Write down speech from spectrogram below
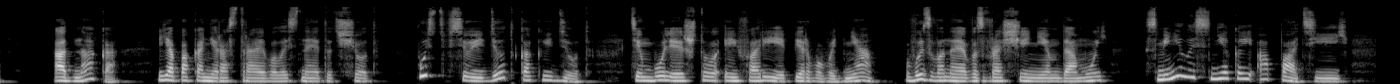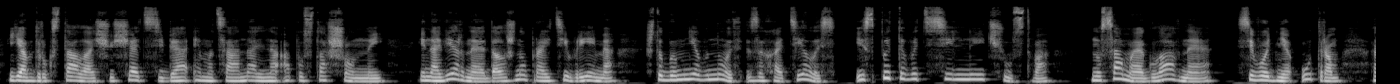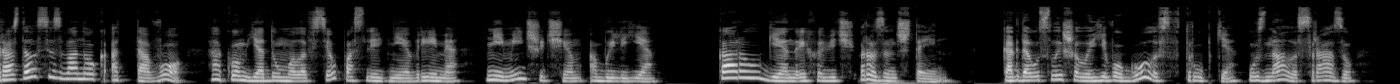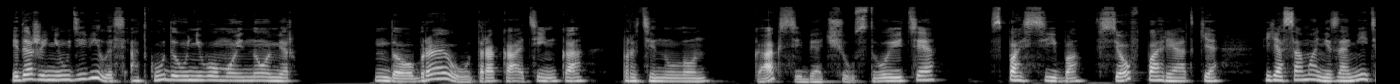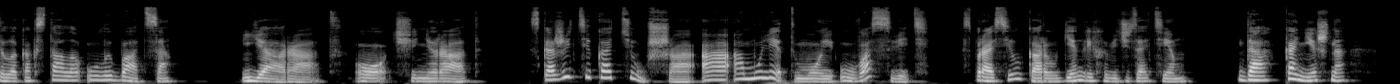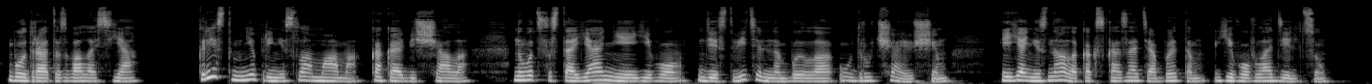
Однако я пока не расстраивалась на этот счет. Пусть все идет, как идет. Тем более, что эйфория первого дня, вызванная возвращением домой, сменилась некой апатией. Я вдруг стала ощущать себя эмоционально опустошенной, и, наверное, должно пройти время, чтобы мне вновь захотелось испытывать сильные чувства. Но самое главное, сегодня утром раздался звонок от того, о ком я думала все последнее время, не меньше, чем об Илье. Карл Генрихович Розенштейн. Когда услышала его голос в трубке, узнала сразу и даже не удивилась, откуда у него мой номер. «Доброе утро, Катенька», — протянул он. «Как себя чувствуете?» «Спасибо, все в порядке». Я сама не заметила, как стала улыбаться. «Я рад, очень рад. Скажите, Катюша, а амулет мой у вас ведь?» — спросил Карл Генрихович затем. «Да, конечно», — бодро отозвалась я. Крест мне принесла мама, как и обещала, но вот состояние его действительно было удручающим, и я не знала, как сказать об этом его владельцу.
